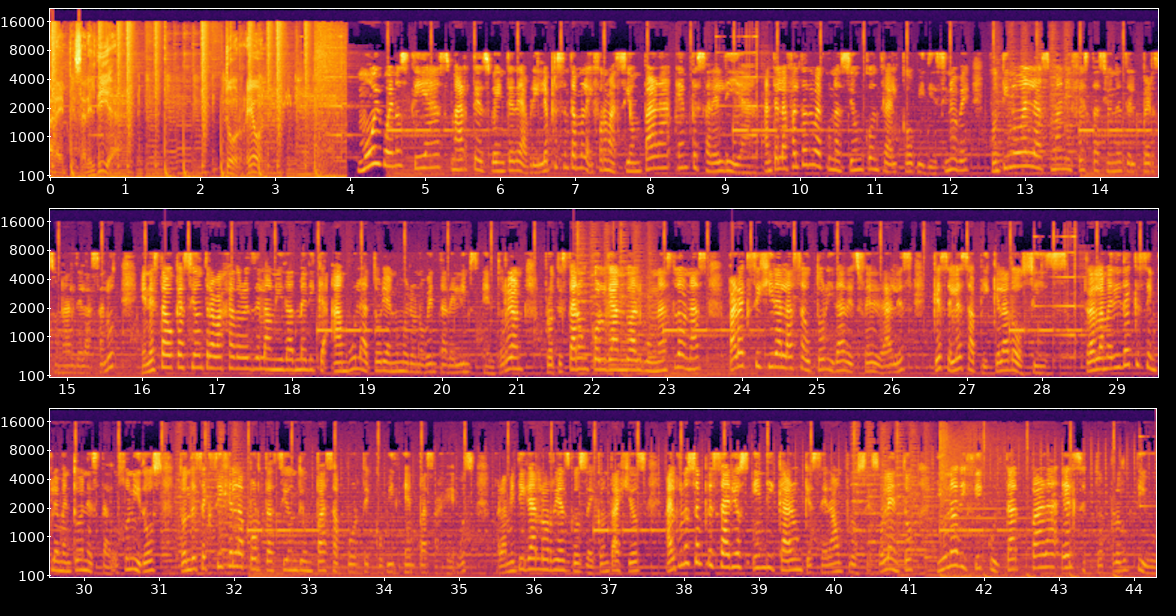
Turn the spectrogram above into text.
Para empezar el día. Torreón. Muy buenos días, martes 20 de abril le presentamos la información para empezar el día. Ante la falta de vacunación contra el COVID-19, continúan las manifestaciones del personal de la salud. En esta ocasión, trabajadores de la unidad médica ambulatoria número 90 del IMSS en Torreón protestaron colgando algunas lonas para exigir a las autoridades federales que se les aplique la dosis. Tras la medida que se implementó en Estados Unidos, donde se exige la aportación de un pasaporte COVID en pasajeros para mitigar los riesgos de contagios, algunos empresarios indicaron que será un proceso lento y una dificultad para el sector productivo.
